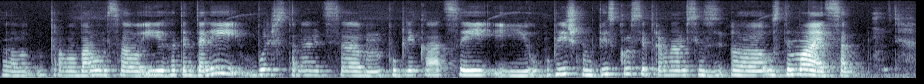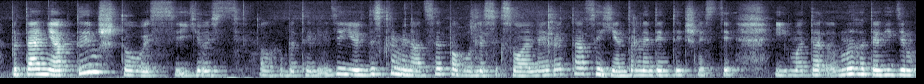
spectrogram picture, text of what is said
праваабаронцаў і гэтак далей. Больш становіцца публікацый і у публічным дыскурсе прынамсі уздымаецца пытанне аб тым што вось ёсць ЛГБТ людзі ёсць дыскрымінацыя паводле сексуальнай арыентацыі гендернай ідэнтычнасці і мы, мы гэта видим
